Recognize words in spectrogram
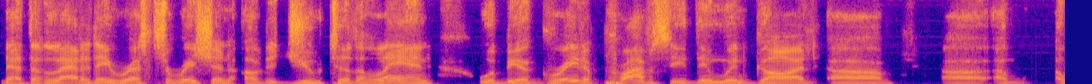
that the latter day restoration of the Jew to the land would be a greater prophecy than when God. Uh, uh, uh,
